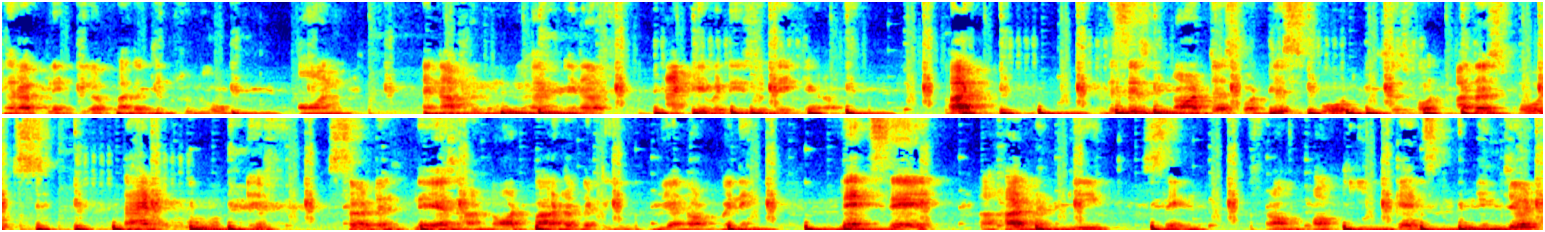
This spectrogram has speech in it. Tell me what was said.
There are plenty of other things to do on an afternoon. You uh, have enough activities to take care of. But this is not just for this sport, this is for other sports that if certain players are not part of the team, we are not winning. Let's say uh, a Harmanpreet Singh from hockey gets injured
